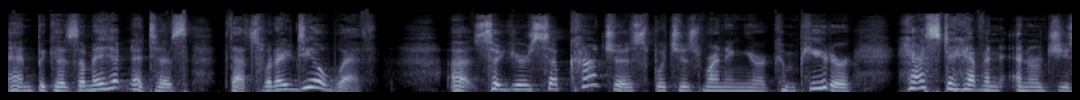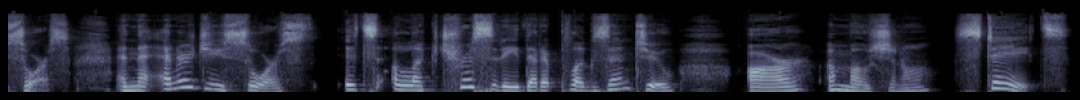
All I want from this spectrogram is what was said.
and because I'm a hypnotist, that's what I deal with. Uh, so your subconscious, which is running your computer, has to have an energy source. And the energy source, it's electricity that it plugs into are emotional states.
